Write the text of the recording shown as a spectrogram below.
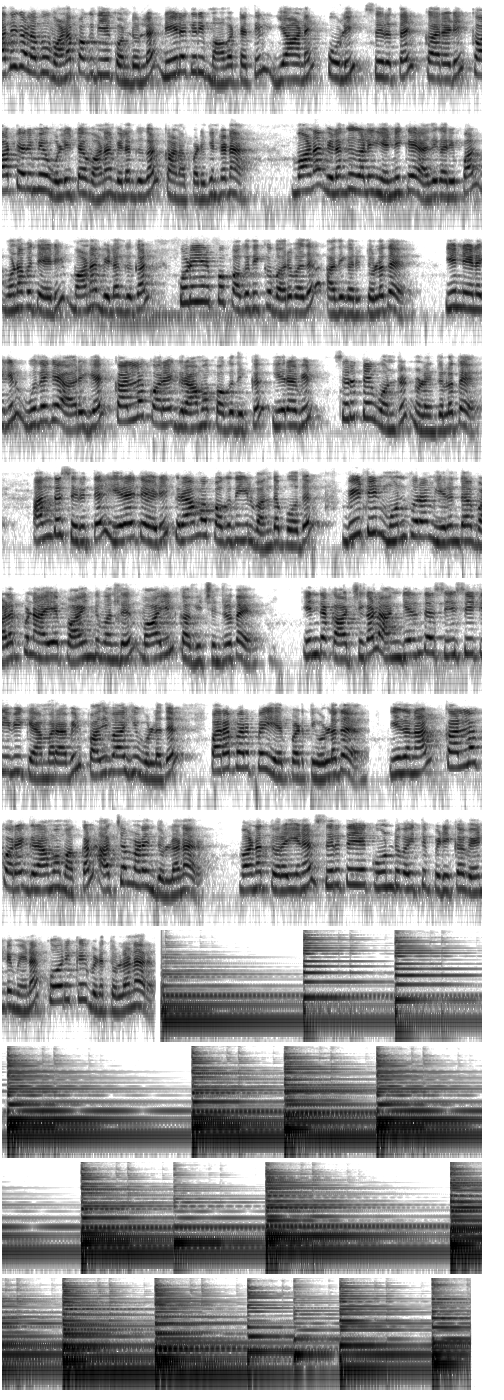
அதிகளவு வனப்பகுதியை கொண்டுள்ள நீலகிரி மாவட்டத்தில் யானை புலி சிறுத்தை கரடி காட்டெருமை உள்ளிட்ட வன விலங்குகள் காணப்படுகின்றன. வன விலங்குகளின் எண்ணிக்கை அதிகரிப்பால் உணவு தேடி வன விலங்குகள் குடியிருப்பு பகுதிக்கு வருவது அதிகரித்துள்ளது. இந்நிலையில் உதகை அருகே கள்ளக்கொரை கிராம பகுதிக்கு இரவில் சிறுத்தை ஒன்று நுழைந்துள்ளது. அந்த சிறுத்தை இறை தேடி கிராம பகுதியில் வந்தபோது வீட்டின் முன்புறம் இருந்த வளர்ப்பு நாயை பாய்ந்து வந்து வாயில் கவிச்சென்றது இந்த காட்சிகள் அங்கிருந்த சிசிடிவி கேமராவில் பதிவாகி உள்ளது பரபரப்பை ஏற்படுத்தியுள்ளது. இதனால் கள்ளக்கொரை கிராம மக்கள் அச்சமடைந்துள்ளனர். வனத்துறையினர் சிறுத்தையை கூண்டு வைத்து பிடிக்க வேண்டும் என கோரிக்கை விடுத்துள்ளனர்.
